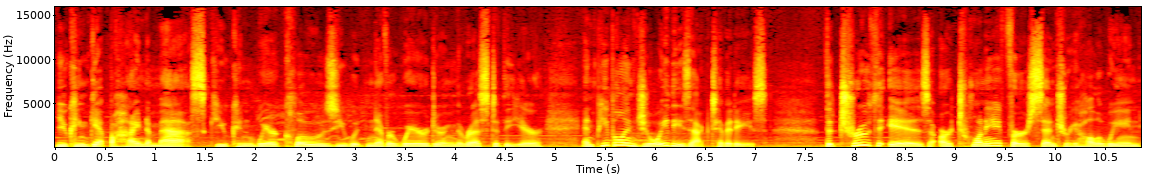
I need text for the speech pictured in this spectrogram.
You can get behind a mask. You can wear clothes you would never wear during the rest of the year. And people enjoy these activities. The truth is, our 21st century Halloween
